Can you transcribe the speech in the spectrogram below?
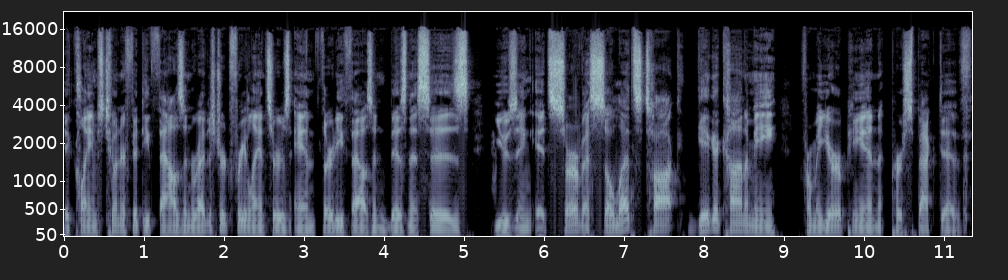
It claims 250,000 registered freelancers and 30,000 businesses using its service. So let's talk gig economy from a European perspective.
